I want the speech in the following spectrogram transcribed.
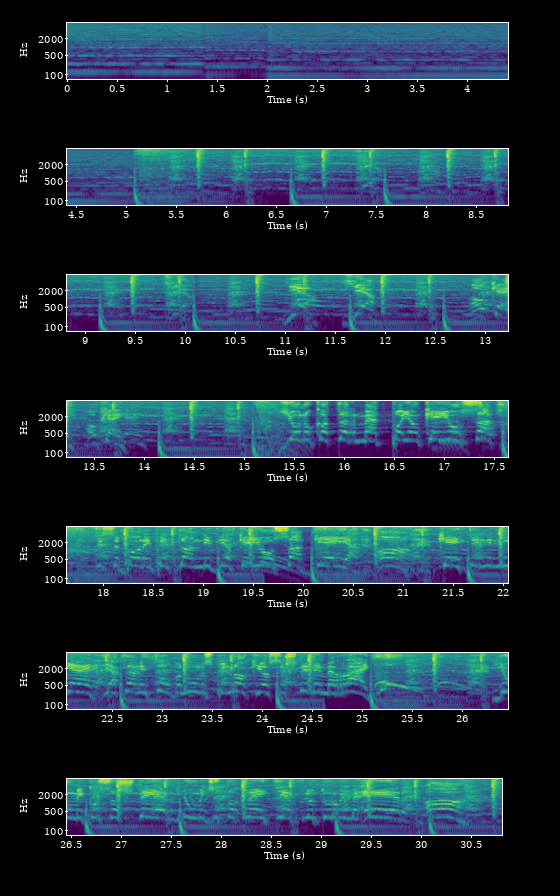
Música ko tërmet po jon ke ju Ti se bërë i pintan një vjetë ke ju Geja, ah, uh, kejti një njejt Ja këtë një thobën unë në spinoki ose shtini me rajt Ljumi kur së shtirë ljumi gjithë të knejt Tjetë fluturuj me erë, ah uh,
